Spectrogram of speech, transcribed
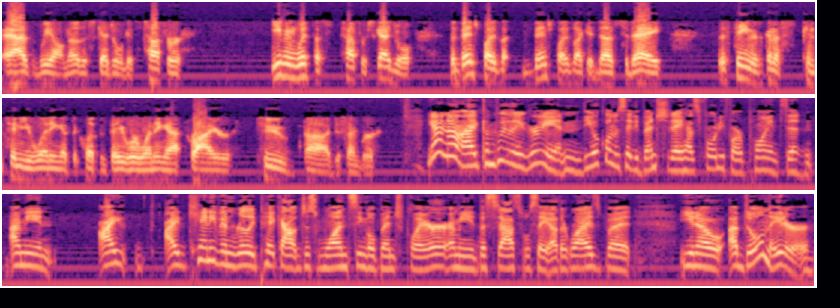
as we all know, the schedule gets tougher. Even with a tougher schedule, the bench plays bench plays like it does today, this team is going to continue winning at the clip that they were winning at prior to uh, December. Yeah, no, I completely agree. And the Oklahoma City bench today has 44 points, and I mean, I I can't even really pick out just one single bench player. I mean, the stats will say otherwise, but you know, Abdul Nader,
